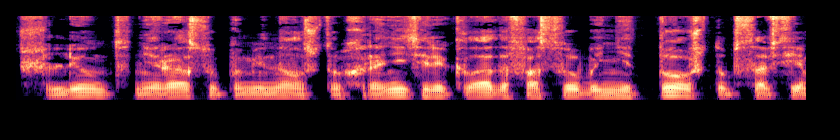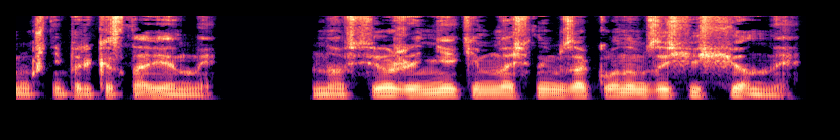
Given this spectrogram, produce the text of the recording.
Шлюнд не раз упоминал, что хранители кладов особо не то, чтоб совсем уж неприкосновенные, но все же неким ночным законом защищенные.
